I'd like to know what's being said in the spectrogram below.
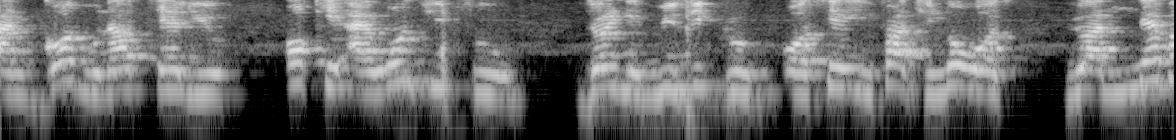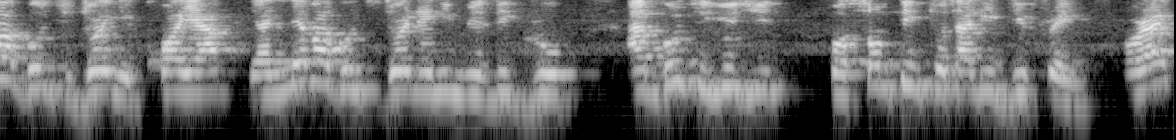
and God will now tell you, okay, I want you to join a music group, or say, in fact, you know what, you are never going to join a choir, you are never going to join any music group. I'm going to use you for something totally different. All right.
